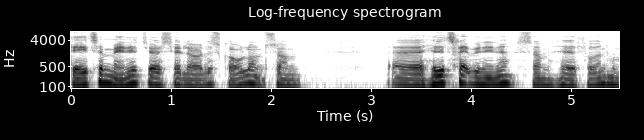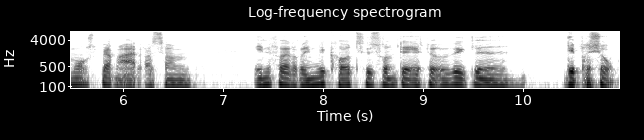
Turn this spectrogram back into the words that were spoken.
data manager, Charlotte Skovlund, som øh, havde tre veninder, som havde fået en hormonspiral, og som inden for et rimelig kort tidsrum derefter udviklede depression.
